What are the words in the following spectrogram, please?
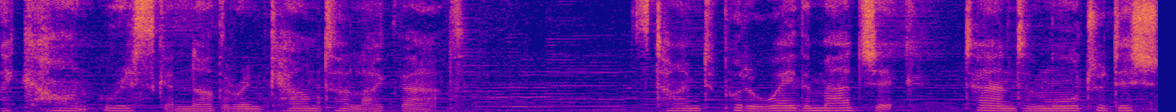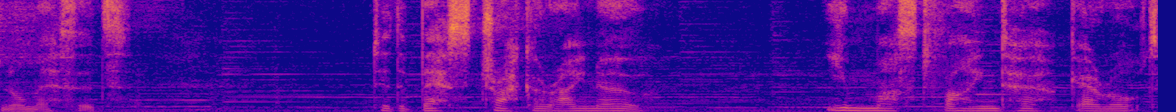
I can't risk another encounter like that. It's time to put away the magic, turn to more traditional methods. To the best tracker I know. You must find her, Geralt.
